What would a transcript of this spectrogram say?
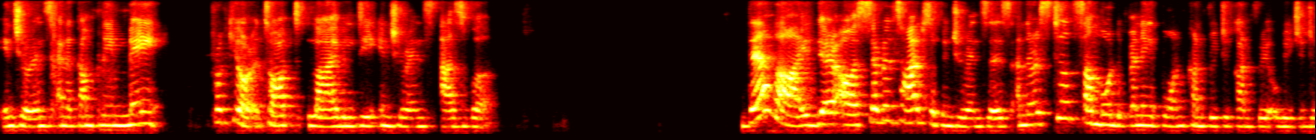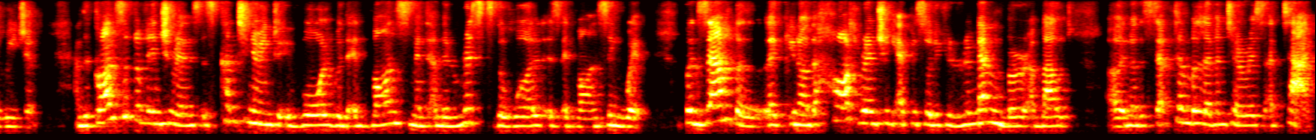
insurance, and a company may procure a tort liability insurance as well. Thereby, there are several types of insurances, and there are still some more depending upon country to country or region to region. And the concept of insurance is continuing to evolve with advancement and the risks the world is advancing with. For example, like, you know, the heart-wrenching episode, if you remember about uh, you know, the September 11 terrorist attack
